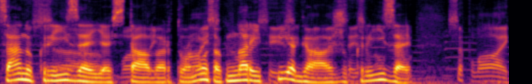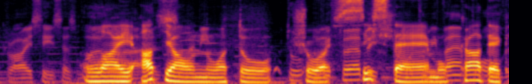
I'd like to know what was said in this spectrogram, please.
cenu krīzē, ja es tā varu to nosaukt, un arī piegāžu krīzē lai atjaunotu šo sistēmu, kā tiek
